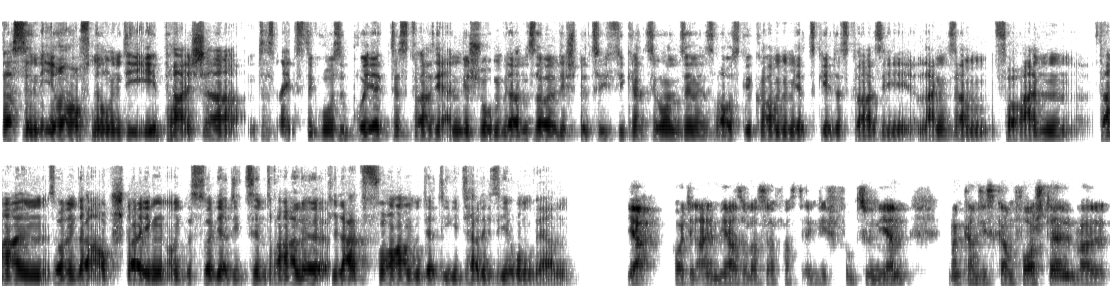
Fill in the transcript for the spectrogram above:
Was sind Ihre Hoffnungen? Die EPA ist ja das nächste große Projekt, das quasi angeschoben werden soll. Die Spezifikationen sind jetzt rausgekommen. Jetzt geht es quasi langsam voran. Zahlen sollen da auch steigen und es soll ja die zentrale Plattform der Digitalisierung werden. Ja, heute in einem Jahr soll das ja fast irgendwie funktionieren. Man kann sich es kaum vorstellen, weil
